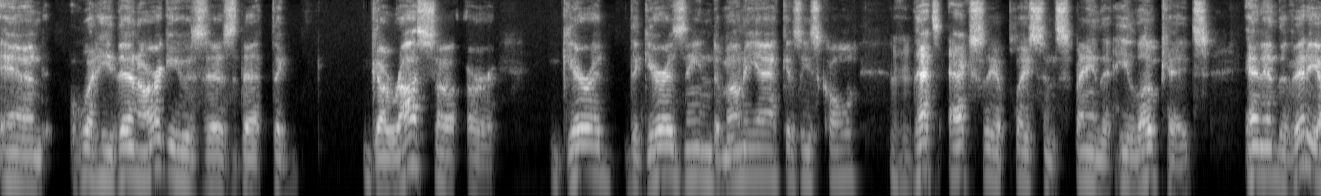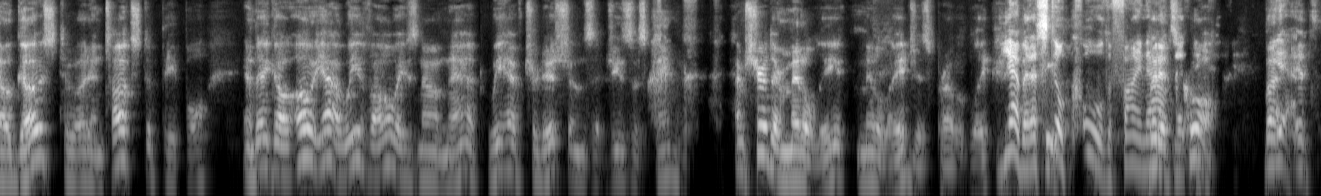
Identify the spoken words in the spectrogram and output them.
And what he then argues is that the Gerasa or Gerard, the Gerasene demoniac, as he's called, Mhm. that's actually a place in Spain that he locates. And in the video, goes to it and talks to people, and they go, "Oh yeah, we've always known that. We have traditions that Jesus came here." I'm sure they're middle e- Middle Ages, probably, Yeah, but that's still cool to find but out. it's that- cool. But Yeah. it's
